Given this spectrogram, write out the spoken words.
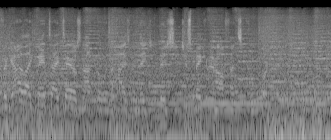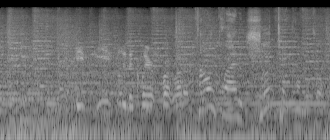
If a guy like Manti Te'o's not going to win the Heisman, they, they should just make it an offensive award. He's easily the clear front runner. Collin Klein should take home the trophy.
